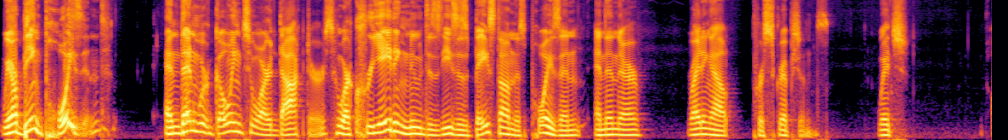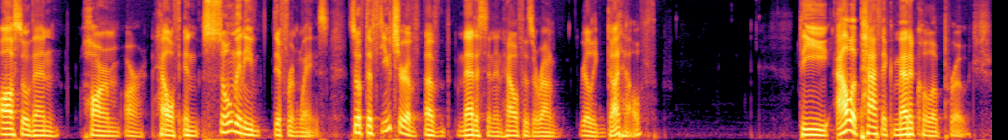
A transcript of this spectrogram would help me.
We are being poisoned and then we're going to our doctors who are creating new diseases based on this poison, and then they're writing out prescriptions, which also then harm our health in so many different ways. So, if the future of, of medicine and health is around really gut health, the allopathic medical approach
